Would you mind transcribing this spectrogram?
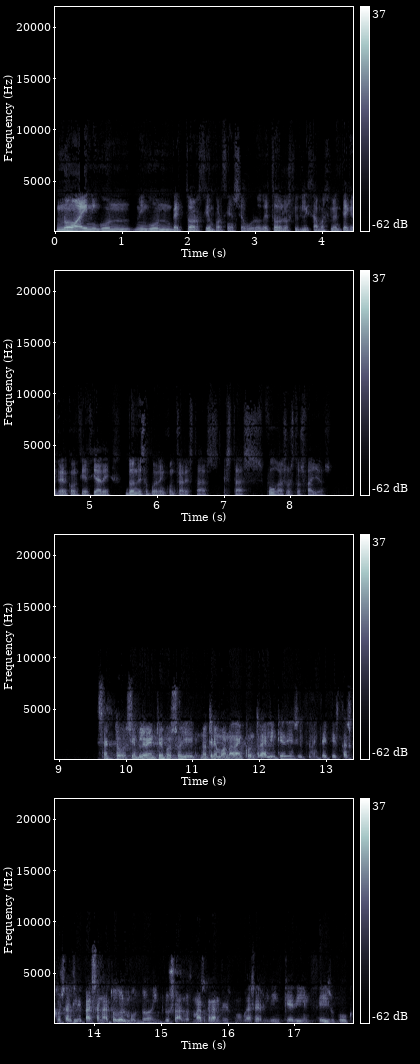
no hay ningún, ningún vector 100% seguro de todos los que utilizamos, simplemente hay que tener conciencia de dónde se pueden encontrar estas, estas fugas o estos fallos. Exacto, simplemente, pues oye, no tenemos nada en contra de LinkedIn, simplemente que estas cosas le pasan a todo el mundo, incluso a los más grandes, como puede ser LinkedIn, Facebook,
